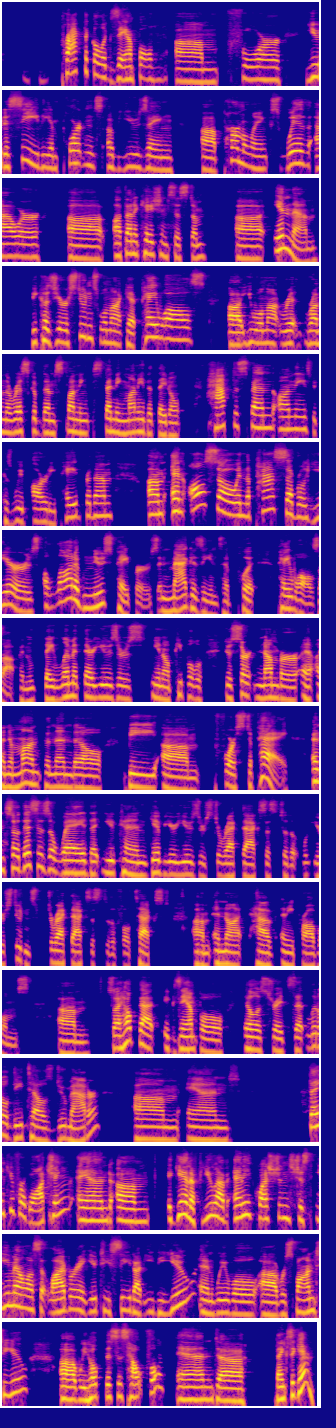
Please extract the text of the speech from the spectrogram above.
practical example um, for you to see the importance of using uh, permalinks with our uh, authentication system uh, in them because your students will not get paywalls. Uh, you will not run the risk of them spending spending money that they don't have to spend on these because we've already paid for them. Um, and also in the past several years, a lot of newspapers and magazines have put paywalls up and they limit their users, you know, people to a certain number in a month and then they'll be um, forced to pay. And so this is a way that you can give your users direct access to the, your students direct access to the full text um, and not have any problems. Um, so I hope that example illustrates that little details do matter. Um, and thank you for watching. And um, again, if you have any questions, just email us at library at utc.edu and we will uh, respond to you. Uh, we hope this is helpful and uh, thanks again.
